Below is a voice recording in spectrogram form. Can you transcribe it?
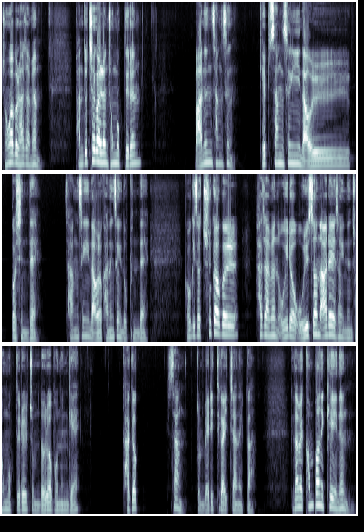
종합을 하자면 반도체 관련 종목들은 많은 상승, 갭 상승이 나올 것인데 상승이 나올 가능성이 높은데 거기서 추격을 하자면 오히려 5일선 아래에서 있는 종목들을 좀 노려보는 게 가격상 좀 메리트가 있지 않을까. 그 다음에 컴퍼니 K는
